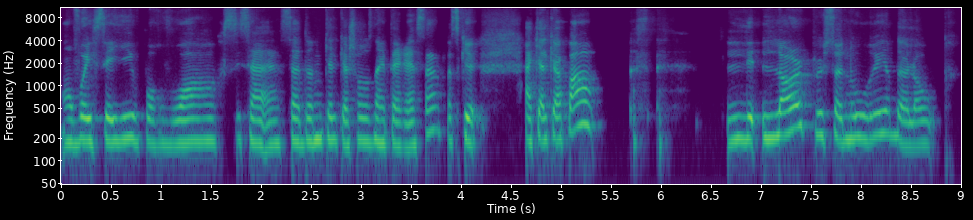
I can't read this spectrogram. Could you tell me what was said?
on va essayer pour voir si ça, ça donne quelque chose d'intéressant. Parce que, à quelque part, l'un peut se nourrir de l'autre.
